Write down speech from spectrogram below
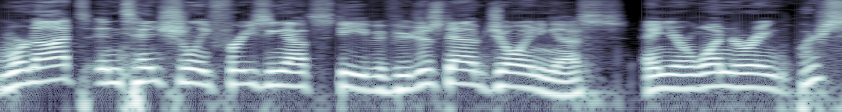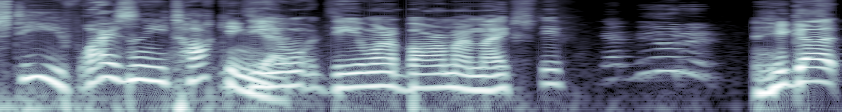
We're not intentionally freezing out Steve. If you're just now joining us and you're wondering, where's Steve? Why isn't he talking Do yet? you do you want to borrow my mic, Steve? He got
